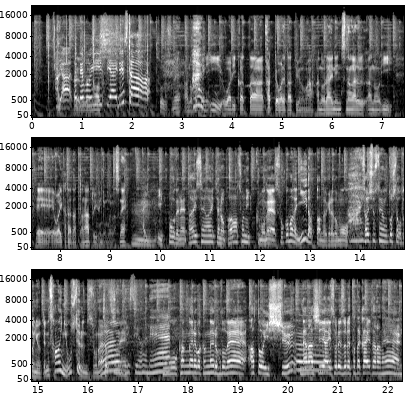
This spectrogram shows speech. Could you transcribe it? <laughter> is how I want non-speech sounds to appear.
いやーとてもいい試合でした。そうですね。あの、はい。本当にいい終わり方、勝って終われたっていうのは、あの来年につながるあのいい、えー、終わり方だったなというふうに思いますね。うんはい。一方でね対戦相手のパナソニックもねそこまで2位だったんだけれども、はい最終戦を落としたことによってね3位に落ちてるんですよね。そうですねそうですよねもう考えれば考えるほどねあと1周ん7試合それぞれ戦えたらね、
